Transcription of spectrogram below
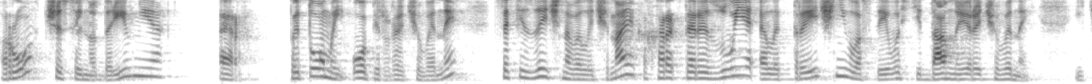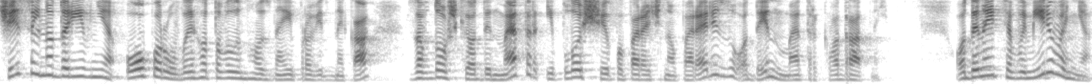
ро чисельно дорівнює R. Питомий опір речовини це фізична величина, яка характеризує електричні властивості даної речовини і чисельно дорівнює опору виготовленого з неї провідника завдовжки 1 метр і площею поперечного перерізу 1 метр квадратний. Одиниця вимірювання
